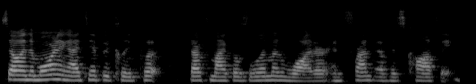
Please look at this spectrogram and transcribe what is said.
So in the morning, I typically put Dr. Michael's lemon water in front of his coffee.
